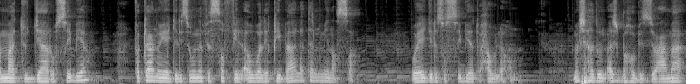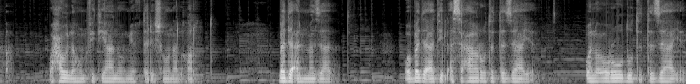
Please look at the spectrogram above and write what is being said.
أما تجار الصبية فكانوا يجلسون في الصف الأول قبالة المنصة ويجلس الصبية حولهم. مشهد أشبه بالزعماء وحولهم فتيانهم يفترشون الأرض. بدأ المزاد وبدأت الأسعار تتزايد والعروض تتزايد.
